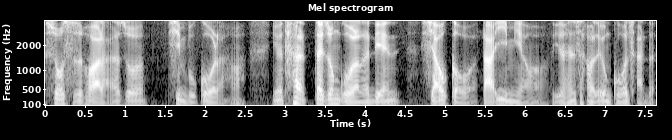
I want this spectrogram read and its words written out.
说实话了，他说信不过了啊，因为他在中国呢，连小狗啊打疫苗也很少用国产的。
